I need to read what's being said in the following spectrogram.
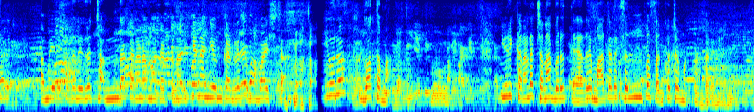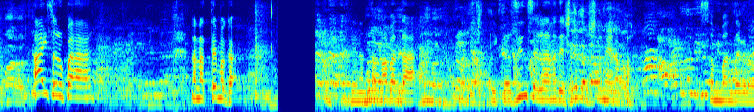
ಅದೇ, ಅಮೇರಿಕಾದಲ್ಲಿದ್ರೆ ಚಂದ ಕನ್ನಡ ಮಾತಾಡ್ತಾನೆ. ಅದಕ್ಕೆ ನಂಗೆ ಇವ್ನ ಕಂಡ್ರೆ ತುಂಬ ಇಷ್ಟ. ಇವರು ಗೌತಮ. ಇವ್ರಿಗೆ ಕನ್ನಡ ಚೆನ್ನಾಗಿ ಬರುತ್ತೆ, ಆದರೆ ಮಾತಾಡೋಕ್ಕೆ ಸ್ವಲ್ಪ ಸಂಕೋಚ ಮಾಡ್ಕೊಳ್ತಾರೆ. ಹಾಯ್ ಸ್ವರೂಪ. ನನ್ನ ಅತ್ತೆ ಮಗ. ನನ್ನ ತಮ್ಮ ಬಂದ. ಈ ಕಸಿನ್ಸ್ ಎಲ್ಲ ಅನ್ನೋದು ಎಷ್ಟು ಖುಷಿನೇನಪ್ಪ. ಸಂಬಂಧಗಳು.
